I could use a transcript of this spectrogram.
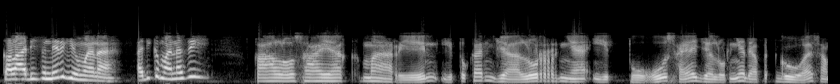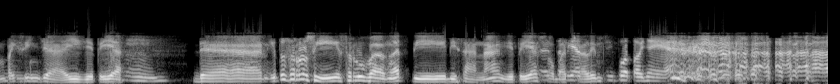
Kalau Adi sendiri gimana? Adi ke mana sih? Kalau saya kemarin itu kan jalurnya itu saya jalurnya dapat Goa sampai Hmm. Sinjai gitu ya. Hmm. Dan itu seru sih, seru banget di di sana gitu ya sobat Terlihat kalian. di fotonya ya.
